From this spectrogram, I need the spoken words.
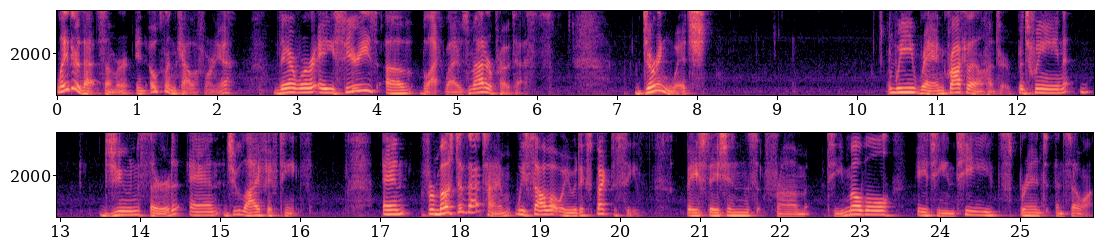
Later that summer, in Oakland, California, there were a series of Black Lives Matter protests, during which we ran Crocodile Hunter between June 3rd and July 15th. And for most of that time, we saw what we would expect to see. Base stations from T-Mobile, AT&T, Sprint, and so on.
